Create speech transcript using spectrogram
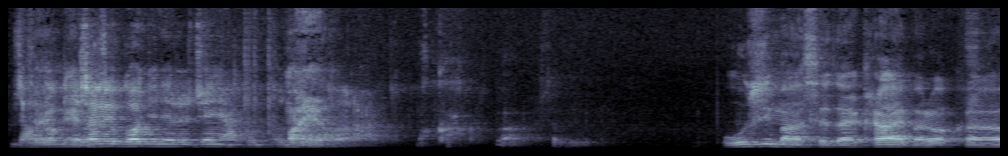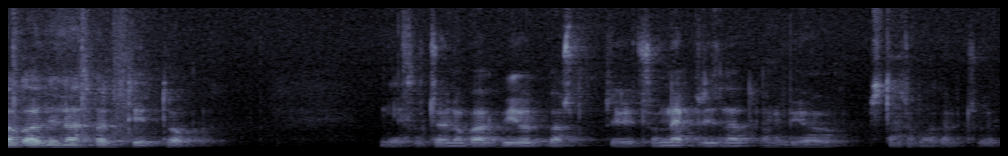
Da li obilježavaju godine rođenja kompozitora? Ma kako, pa, sad je- Uzima se da je kraj baroka godina smrti, to nije slučajno baš bio baš prilično nepriznat, on je bio staromodan čovjek.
